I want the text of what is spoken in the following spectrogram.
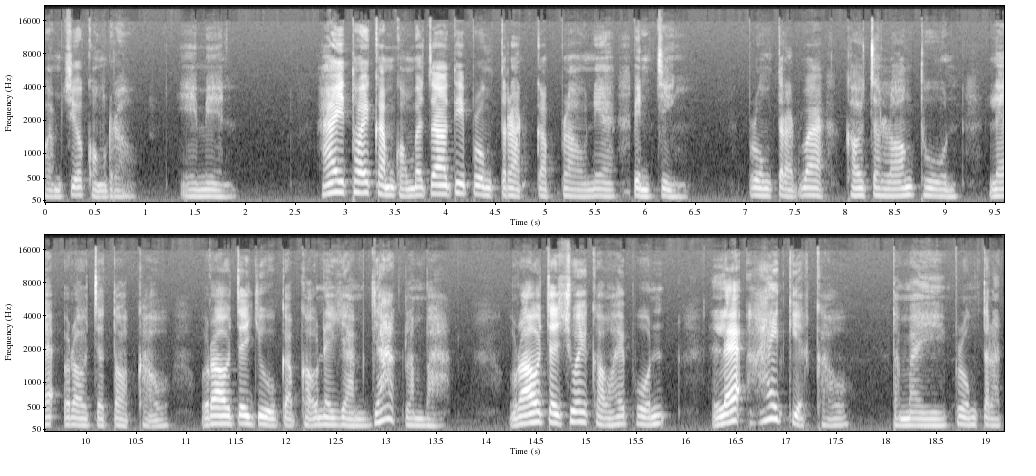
ความเชื่อของเราเอเมน ให้ถ้อยคำของพระเจ้าที่พระองค์ตรัสกับเราเนี่ยเป็นจริงพระองค์ตรัสว่าเขาจะร้องทูล และเราจะตอบเขา เราจะอยู่กับเขาในยามยากลำบาก เราจะช่วยเขาให้พ้น และให้เกียรติเขาทำไมพระองค์ตรัส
